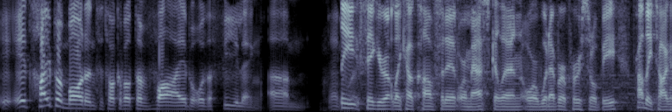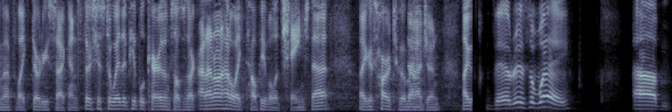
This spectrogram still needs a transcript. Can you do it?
it's hyper modern to talk about the vibe or the feeling. Um, anyway. figure out like how confident or masculine or whatever a person will be. Probably talking to them for like thirty seconds. There's just a way that people carry themselves, and I don't know how to like tell people to change that. Like it's hard to imagine. Like there is a way. Um,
